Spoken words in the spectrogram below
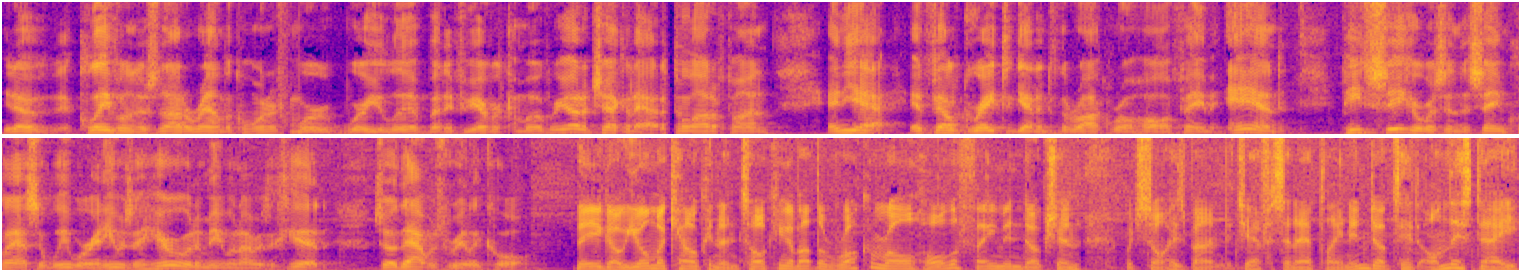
you know, Cleveland is not around the corner from where, where you live, but if you ever come over, you ought to check it out. It's a lot of fun. And yeah, it felt great to get into the Rock and Roll Hall of Fame. And Pete Seeger was in the same class that we were, and he was a hero to me when I was a kid. So that was really cool. There you go, Jorma Kaukonen talking about the Rock and Roll Hall of Fame induction, which saw his band Jefferson Airplane inducted on this day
